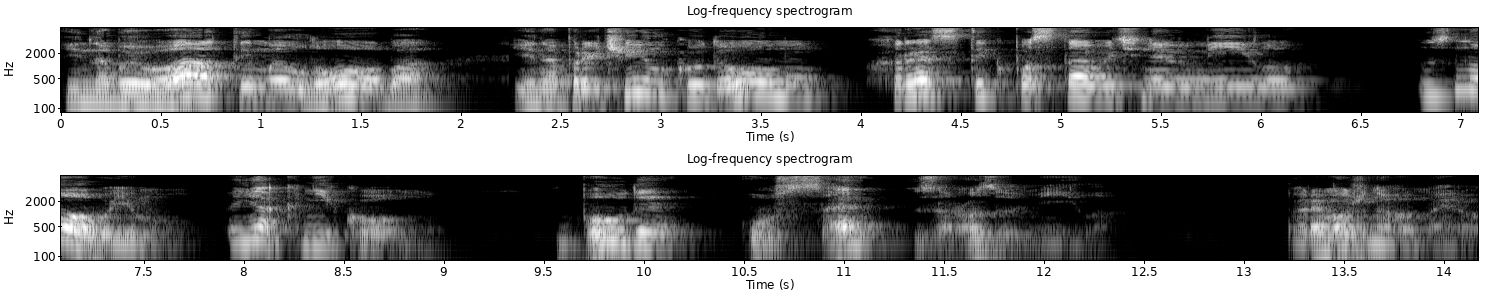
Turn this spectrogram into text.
і набиватиме лоба, і на причілку дому хрестик поставить невміло. Знову йому, як нікому, буде усе зрозуміло. Переможного миру!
